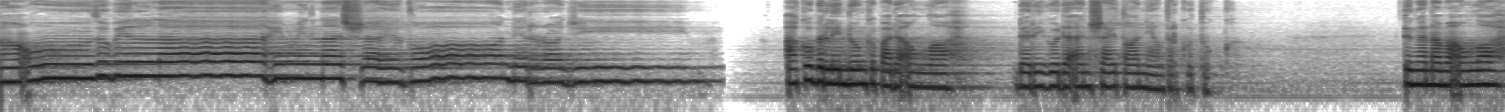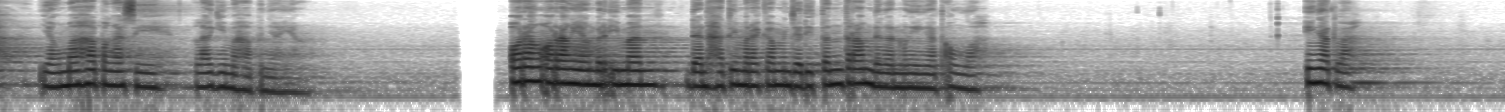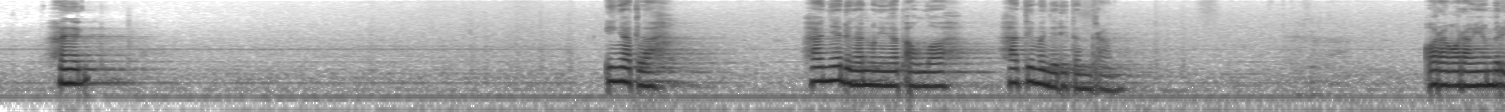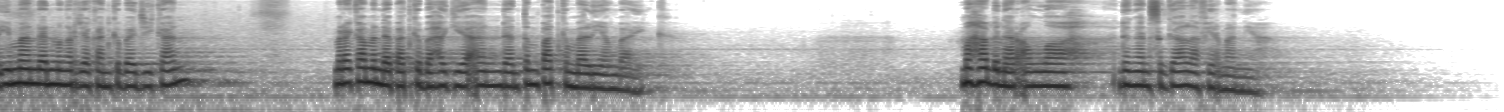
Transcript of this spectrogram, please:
أعوذ بالله من الشيطان الرجيم Aku berlindung kepada Allah dari godaan syaitan yang terkutuk. Dengan nama Allah yang maha pengasih lagi maha penyayang. Orang-orang yang beriman dan hati mereka menjadi tentram dengan mengingat Allah. Ingatlah, hanya ingatlah, hanya dengan mengingat Allah, hati menjadi tentram. Orang-orang yang beriman dan mengerjakan kebajikan, mereka mendapat kebahagiaan dan tempat kembali yang baik. Maha benar Allah dengan segala firman-Nya.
